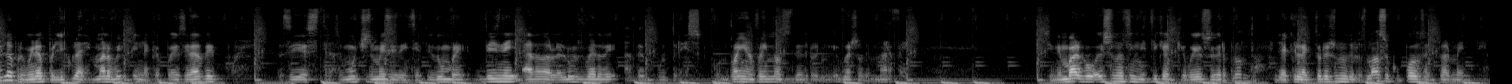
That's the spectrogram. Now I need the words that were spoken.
es la primera película de Marvel en la que aparecerá Deadpool. Así es, tras muchos meses de incertidumbre, Disney ha dado la luz verde a Deadpool 3, con Ryan Reynolds dentro del universo de Marvel. Sin embargo, eso no significa que vaya a suceder pronto, ya que el actor es uno de los más ocupados actualmente.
